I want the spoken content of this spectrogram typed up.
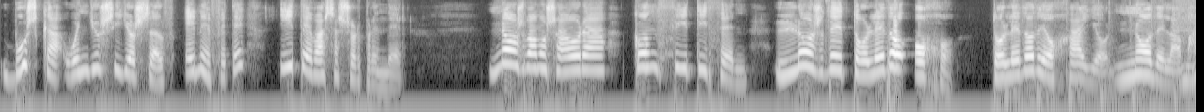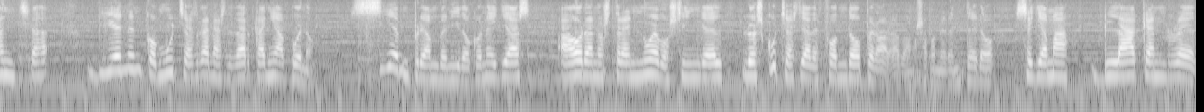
Busca When You See Yourself NFT y te vas a sorprender. Nos vamos ahora con Citizen, los de Toledo, ojo, Toledo de Ohio, no de La Mancha, vienen con muchas ganas de dar caña, bueno, siempre han venido con ellas, ahora nos traen nuevo single, lo escuchas ya de fondo, pero ahora vamos a poner entero, se llama Black and Red.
